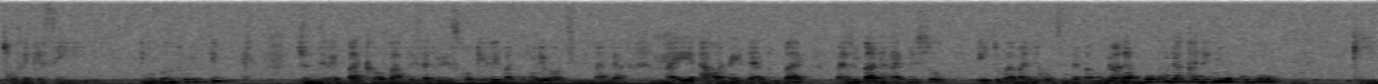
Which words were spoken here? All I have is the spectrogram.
Vous trouvez que c'est une bonne politique. Je ne dirais pas qu'on va appeler ça de l'escroquerie, mais comme on à Dubaï, Nanabiso, et tout va venir continuer à Mais on a beaucoup d'académies au Congo qui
